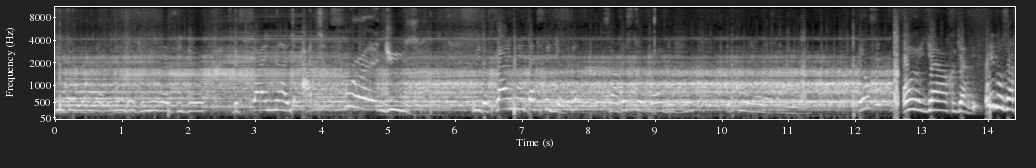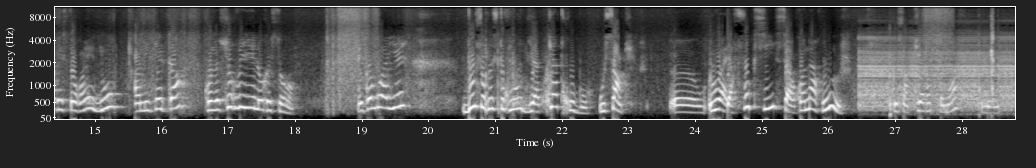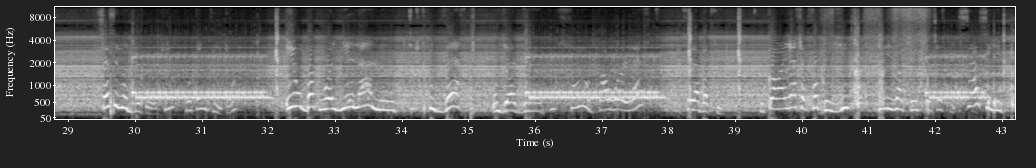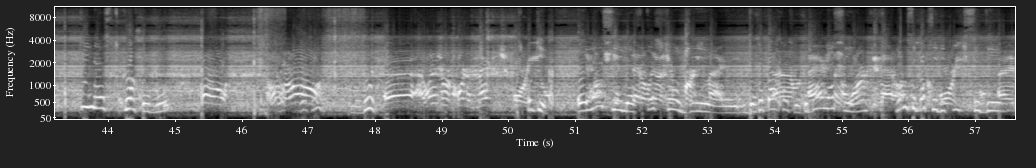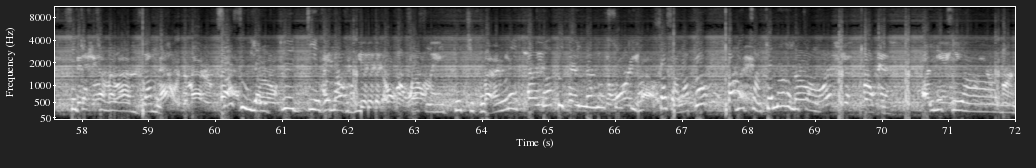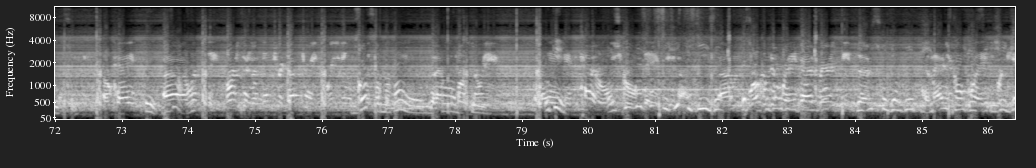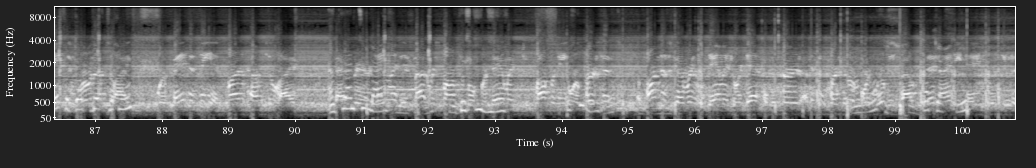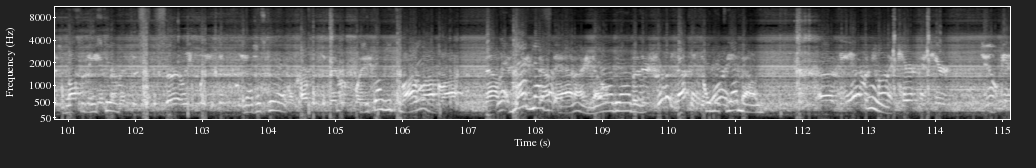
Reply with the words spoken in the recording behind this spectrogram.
Salut tout le monde, bienvenue dans une nouvelle vidéo de Five Nights at Freddy's. Oui, de Five Nights at Freddy's en fait. C'est un restaurant de jeux. Et puis on va faire Et en fait, on y a, regardez, on est dans un restaurant et nous, on est quelqu'un qu'on a surveillé le restaurant. Et comme vous voyez, dans ce restaurant, il y a quatre robots, ou cinq. Euh, ouais, il y a Foxy, c'est un renard rouge, c'est un pirate renard. Ça, c'est notre bureau, ok Point and click, hein. Et en bas, vous voyez là, le petit truc vert, où il y a des boutons power c'est la batterie. Donc, quand il y chaque fois que j'utilise un truc, ça, c'est les Pinus 3 robots. Bonjour. Bonjour. Uh, I wanted to record a message for Ok, euh, là c'est la station des, euh, des réparations. Là c'est. Là on sait pas que c'est des pics, c'est des. C'est le quartier Vamos. Ça c'est où il y a le petit renard bleu. Ça c'est les petits robots, les trois petits monosocles. Ça c'est un lapin, l'autre c'est un canard et l'autre c'est un. Et l'autre c'est un minox. Okay? Uh, let's see. First, there's an introductory greeting from Bizarre, ça the m'apparaît. magical place where where fantasy and fun come to life. Is not responsible for damage to property or person. Upon discovering the damage or death has occurred, a missing person report will be filed within 90 days as soon as possible and permit thoroughly cleaned and cleaned. The carpets have been replaced. Blah, blah, blah. Now, blah, blah, blah, blah, blah, blah, blah, blah,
